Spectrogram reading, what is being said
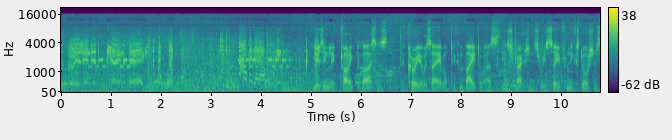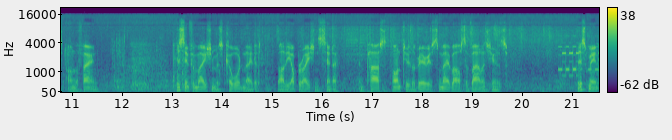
The courier's entered carrying the bag. Copy that Alpha 6. Using electronic devices, the courier was able to convey to us the instructions received from the extortionists on the phone. This information was coordinated by the operations centre and passed on to the various mobile surveillance units. This meant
